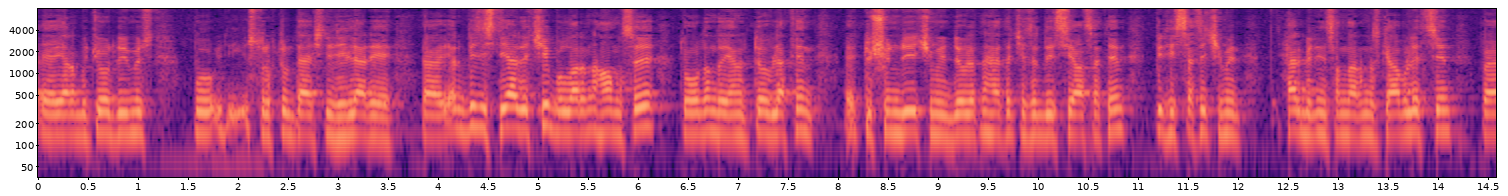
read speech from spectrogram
e, yəni bu gördüyümüz bu struktur dəyişiklikləri, e, yəni biz istəyərdik ki, bunların hamısı doğrudan da yəni dövlətin e, düşündüyü kimi, dövlətin həyata keçirdiyi siyasətin bir hissəsi kimi hər bir insanlarımız qəbul etsin və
